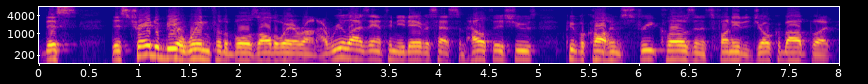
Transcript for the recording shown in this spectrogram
this this trade would be a win for the Bulls all the way around. I realize Anthony Davis has some health issues. People call him street clothes, and it's funny to joke about, but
